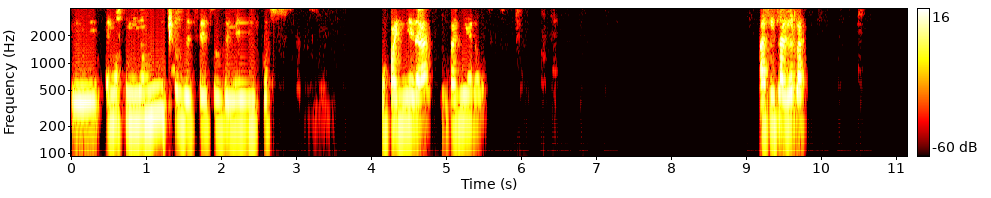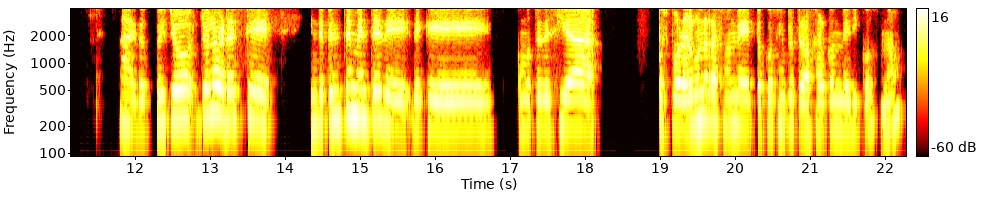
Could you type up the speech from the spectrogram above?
Eh, hemos tenido muchos decesos de médicos, compañeras, compañeros. Así es la guerra. Ay, doc, pues yo, yo la verdad es que independientemente de, de que, como te decía, pues por alguna razón me tocó siempre trabajar con médicos, ¿no?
